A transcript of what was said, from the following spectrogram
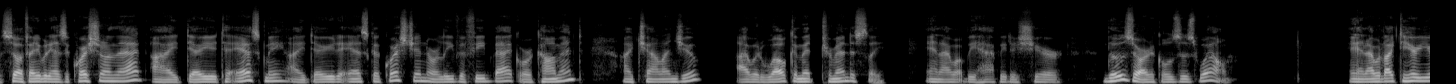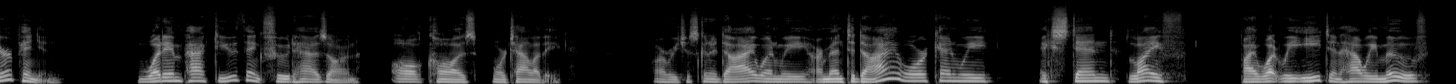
So if anybody has a question on that, I dare you to ask me. I dare you to ask a question or leave a feedback or comment. I challenge you. I would welcome it tremendously. And I will be happy to share those articles as well. And I would like to hear your opinion. What impact do you think food has on all cause mortality? Are we just going to die when we are meant to die, or can we extend life by what we eat and how we move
